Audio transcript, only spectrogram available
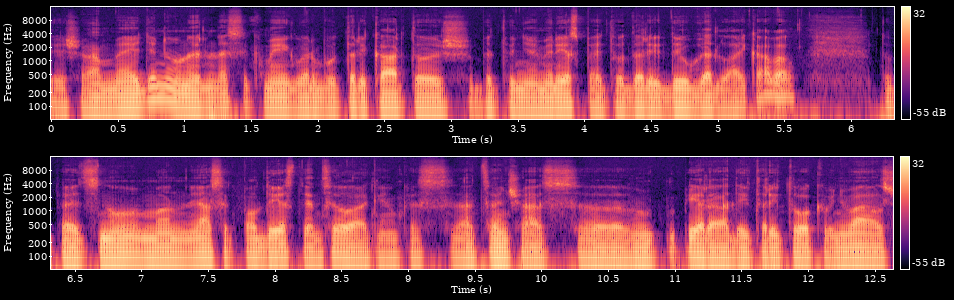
tiešām mēģina un ir nesekmīgi, varbūt arī kārtojuši, bet viņiem ir iespēja to darīt divu gadu laikā vēl. Uh, Tāpēc nu, man jāsaka paldies tiem cilvēkiem, kas cenšas uh, pierādīt arī to, ka viņi vēlas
